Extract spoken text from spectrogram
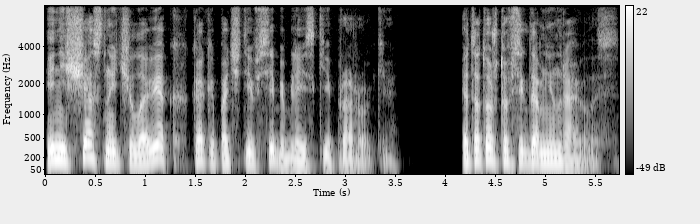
и несчастный человек, как и почти все библейские пророки. Это то, что всегда мне нравилось.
